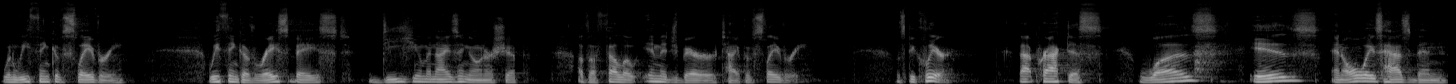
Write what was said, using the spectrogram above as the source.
when we think of slavery, we think of race based, dehumanizing ownership of a fellow image bearer type of slavery. Let's be clear that practice was, is, and always has been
